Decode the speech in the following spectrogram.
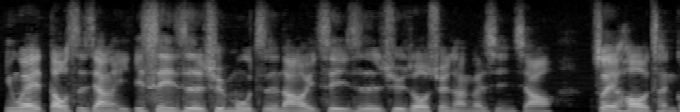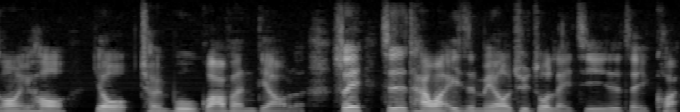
因为都是这样一次一次去募资，然后一次一次去做宣传跟行销，最后成功以后又全部瓜分掉了。所以其实台湾一直没有去做累积的这一块，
